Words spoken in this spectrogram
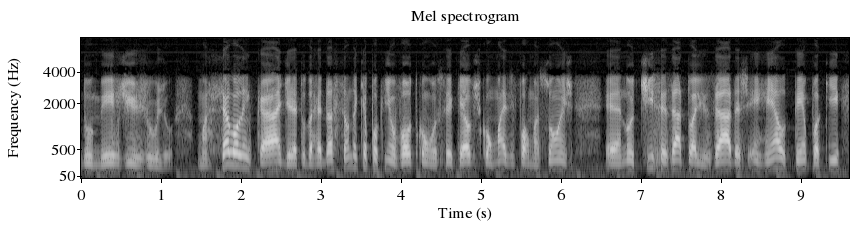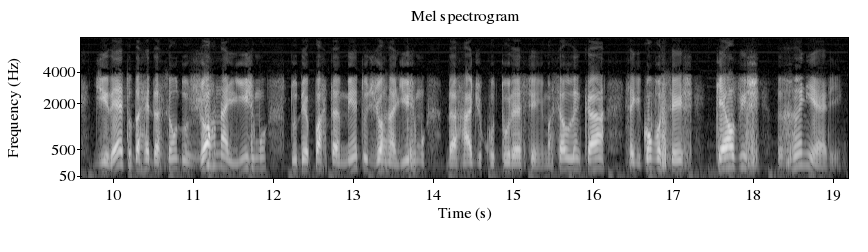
do mês de julho. Marcelo Alencar, diretor da redação, daqui a pouquinho eu volto com você, Kelvis, com mais informações, é, notícias atualizadas em real tempo aqui, direto da redação do jornalismo, do Departamento de Jornalismo da Rádio Cultura FM. Marcelo Alencar, segue com vocês, Kelvis Ranieri.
